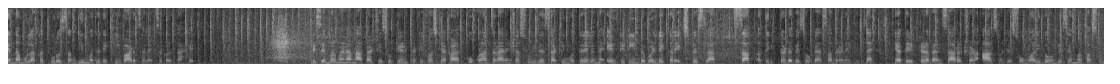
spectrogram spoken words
यंदा मुलाखतपूर्व संधींमध्ये देखील वाढ झाल्याचं कळतं आहे. डिसेंबर महिना नाताळची सुट्टी आणि थर्टी फर्स्ट या काळात कोकणात जाणाऱ्यांच्या सुविधेसाठी मध्य रेल्वेनं L T T double decker एक्सप्रेसला सात अतिरिक्त डबे जोडण्याचा निर्णय घेतला आहे या अतिरिक्त डब्यांचं आरक्षण आज म्हणजे सोमवारी दोन डिसेंबरपासून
